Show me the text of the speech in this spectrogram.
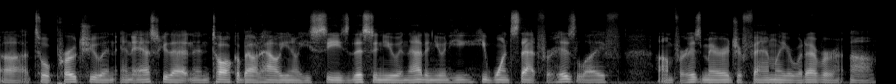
Uh, to approach you and, and ask you that and, and talk about how you know he sees this in you and that in you and he, he wants that for his life um, for his marriage or family or whatever um,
